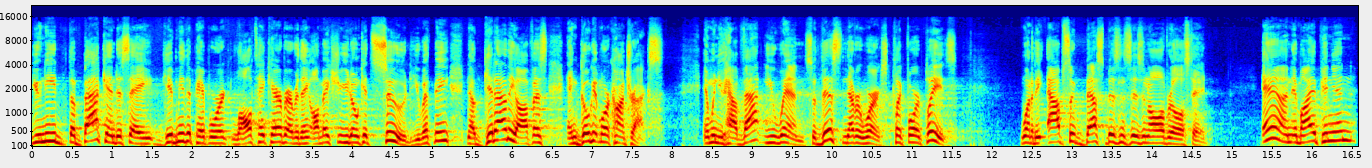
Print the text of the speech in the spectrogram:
You need the back end to say, give me the paperwork, I'll take care of everything, I'll make sure you don't get sued. You with me? Now get out of the office and go get more contracts. And when you have that, you win. So this never works. Click forward, please. One of the absolute best businesses in all of real estate. And in my opinion,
